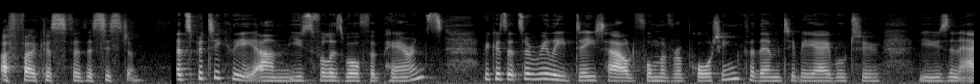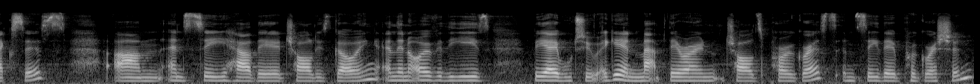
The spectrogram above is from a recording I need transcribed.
a focus for the system. It's particularly um, useful as well for parents because it's a really detailed form of reporting for them to be able to use and access um, and see how their child is going and then over the years be able to again map their own child's progress and see their progression.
